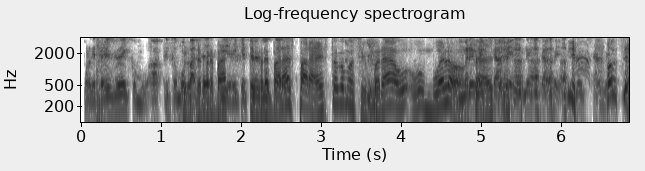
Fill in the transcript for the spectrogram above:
Porque también se ve como, ah, y como Pero te, pasa, prepa- sí, hay que te tenerlo preparas para esto como si fuera un, un vuelo. Hombre, o sea, un examen, es- un examen, un examen. o sea,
